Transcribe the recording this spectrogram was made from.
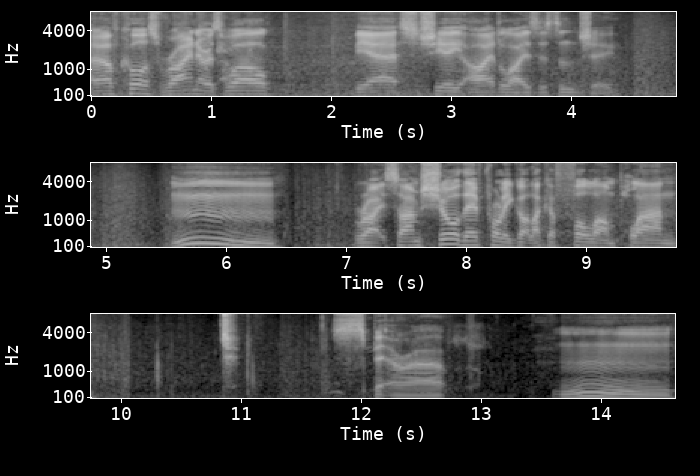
Uh, of course, Reiner as well. Yes, she idolizes, doesn't she? Mmm. Right, so I'm sure they've probably got like a full-on plan. Spit her out. Mmm.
